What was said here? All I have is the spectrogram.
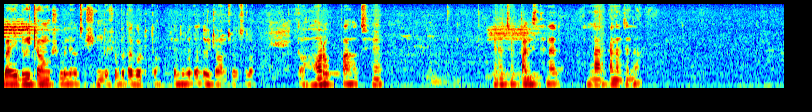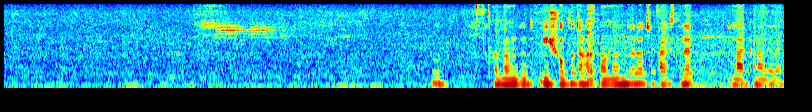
বা এই দুইটা অংশ মিলে হচ্ছে সিন্ধু সভ্যতা গঠিত। সিন্ধু সভ্যতার দুইটা অঞ্চল ছিল। তো হরপ্পা হচ্ছে, এটা হচ্ছে পাকিস্তানের লারকানা জেলা। এই সভ্যতা হরপ্পা মহেঞ্জোদারো হচ্ছে পাকিস্তানের লারকানা জেলায়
